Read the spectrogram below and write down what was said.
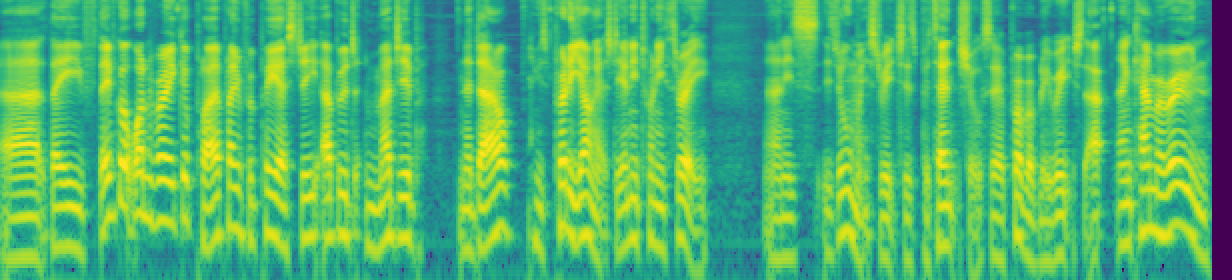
Uh, they've they've got one very good player playing for PSG, Abud Majib Nadal, who's pretty young actually, only 23, and he's he's almost reached his potential, so he'll probably reach that. And Cameroon,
